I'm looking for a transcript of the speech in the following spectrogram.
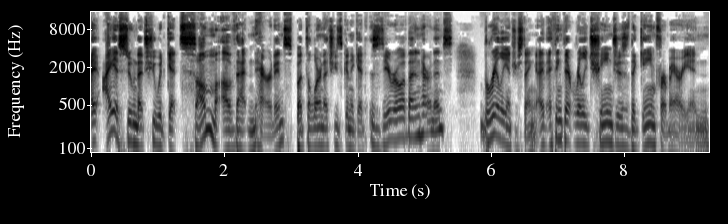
I I assume that she would get some of that inheritance, but to learn that she's going to get zero of that inheritance, really interesting. I, I think that really changes the game for Marian,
